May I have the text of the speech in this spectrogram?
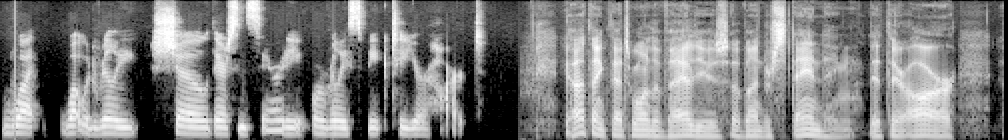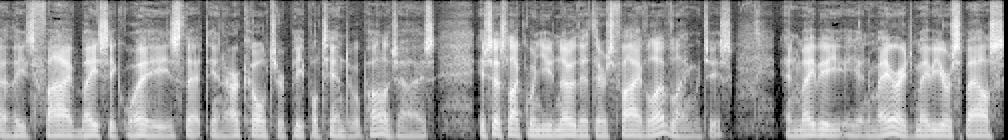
what what would really show their sincerity or really speak to your heart. Yeah, I think that's one of the values of understanding that there are uh, these five basic ways that in our culture people tend to apologize. It's just like when you know that there's five love languages and maybe in a marriage, maybe your spouse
